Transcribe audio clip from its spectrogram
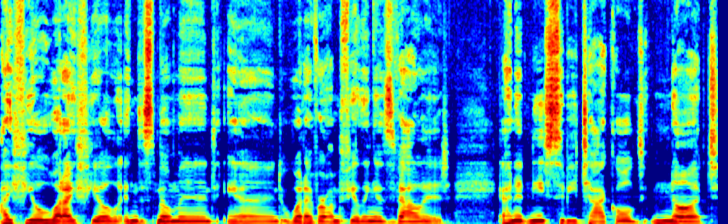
I feel what I feel in this moment and whatever I'm feeling is valid and it needs to be tackled, not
